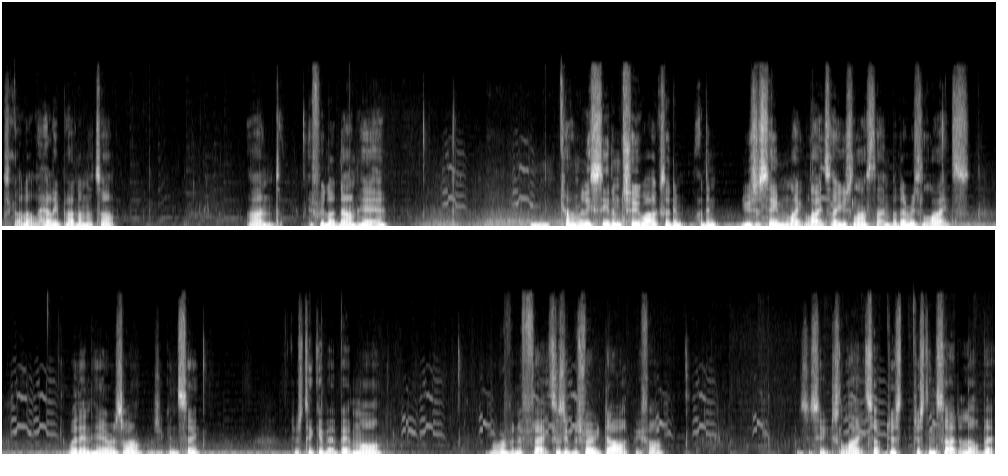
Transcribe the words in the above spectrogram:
It's got a little helipad on the top, and if we look down here, you can't really see them too well because I didn't. I didn't use the same like lights I used last time, but there is lights within here as well, as you can see, just to give it a bit more more of an effect because it was very dark before. But you see it just lights up just, just inside a little bit.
